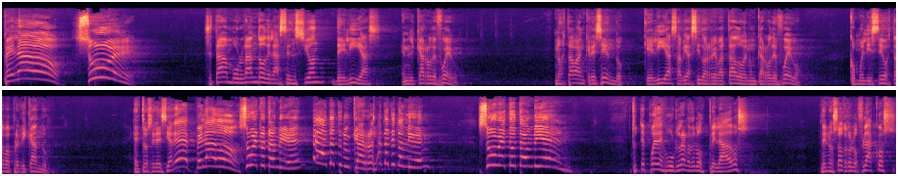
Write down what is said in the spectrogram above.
¡Pelado! sube. Se estaban burlando de la ascensión de Elías en el carro de fuego. No estaban creyendo que Elías había sido arrebatado en un carro de fuego, como Eliseo estaba predicando. Entonces le decían, ¡eh, pelado! ¡Sube tú también! ¡Andate en un carro! ¡Andate también! ¡Sube tú también! Tú te puedes burlar de los pelados, de nosotros los flacos,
